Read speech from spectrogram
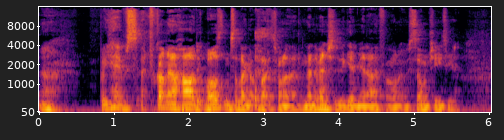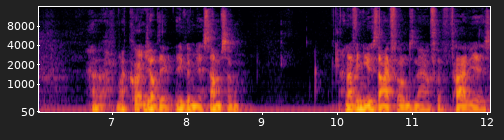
Oh. But yeah, it was, I'd forgotten how hard it was until I got back to one of them, and then eventually they gave me an iPhone. It was so much easier. Uh, my current job, they've, they've given me a Samsung, and I've been used iPhones now for five years.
